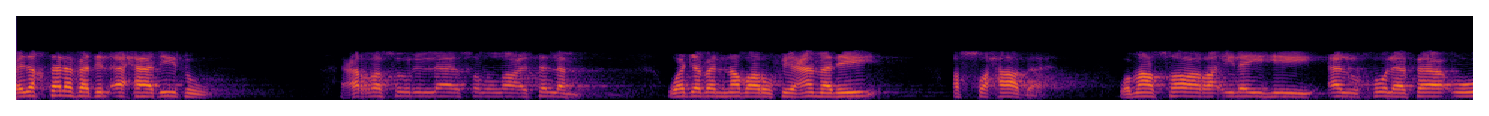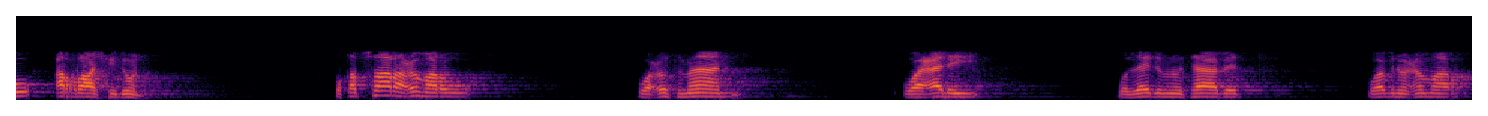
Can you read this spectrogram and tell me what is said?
وإذا اختلفت الأحاديث عن رسول الله صلى الله عليه وسلم. وجب النظر في عمل الصحابة وما صار إليه الخلفاء الراشدون. وقد صار عمر وعثمان وعلي وزيد بن ثابت وابن عمر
